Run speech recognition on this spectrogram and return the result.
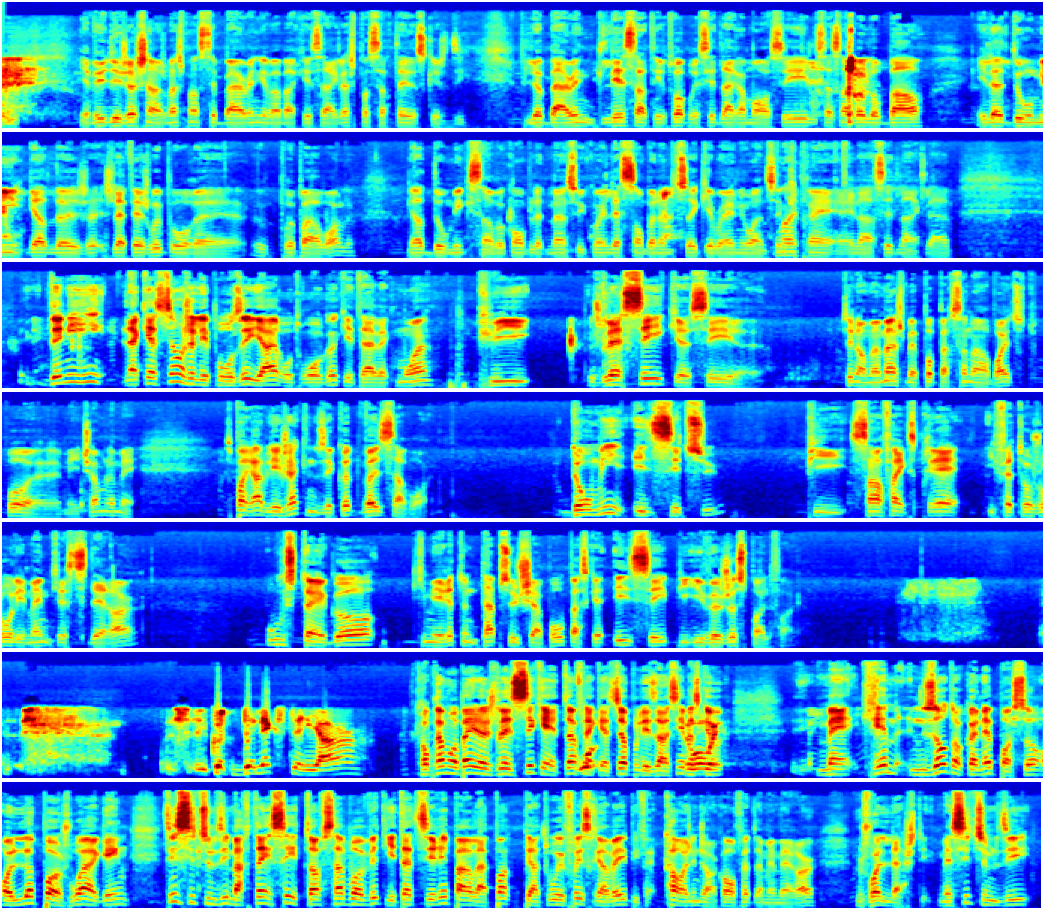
il y avait eu déjà changement. Je pense que c'était Barron qui avait embarqué sa glace. Je suis pas certain de ce que je dis. Puis là, Barron glisse en territoire pour essayer de la ramasser. Ça s'en va l'autre bord. Et là, Domi, regarde, je, je, la fais jouer pour. Euh, vous ne pouvez pas avoir. Là. Regarde Domi qui s'en va complètement sur le coin, laisse son bonhomme tout seul, qui est Johansson, qui prend un, lancer de l'enclave. Denis, la question, je l'ai posée hier aux trois gars qui étaient avec moi. Puis, je le sais que c'est. Euh, tu sais, normalement, je ne mets pas personne en boîte, surtout pas euh, mes chums, là, mais c'est pas grave. Les gens qui nous écoutent veulent savoir. Domi, il sait-tu, puis sans faire exprès, il fait toujours les mêmes cristis d'erreur, ou c'est un gars qui mérite une tape sur le chapeau parce qu'il sait puis il veut juste pas le faire? Écoute, de l'extérieur. Comprends-moi bien, je le sais qu'elle est tough la question pour les anciens parce que. Mais, crime, nous autres, on connaît pas ça. On l'a pas joué à la game. Tu sais, si tu me dis, Martin, c'est tough, ça va vite, il est attiré par la pote, puis à tous les fois, il se réveille, puis il fait, Caroline, j'ai encore fait la même erreur, je vais l'acheter. Mais si tu me dis,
